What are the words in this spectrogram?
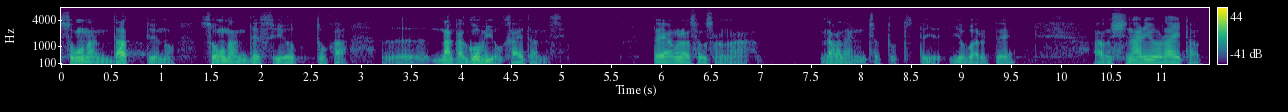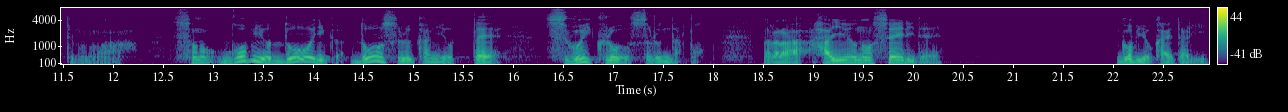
そうなんだっていうのそうなんですよとかなんか語尾を変えたんですよ。で山村壮さんが中谷にちょっとつって呼ばれてあのシナリオライターっていうものはその語尾をどうにかどうするかによってすごい苦労するんだとだから俳優の整理で語尾を変えたり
